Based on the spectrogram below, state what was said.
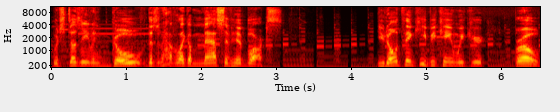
which doesn't even go, doesn't have like a massive hitbox. You don't think he became weaker? Bro,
